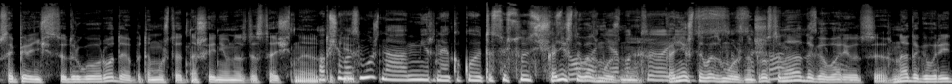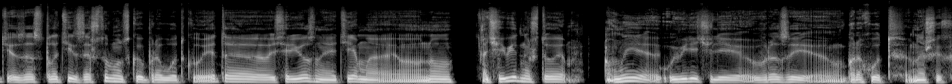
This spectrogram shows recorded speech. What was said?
соперничество другого рода, потому что отношения у нас достаточно Вообще такие... возможно мирное какое-то су- существование? Конечно, возможно. вот, э, Конечно, возможно. США, Просто надо договариваться. Надо говорить, за, платить за штурманскую проводку. Это серьезная тема. Ну, очевидно, что мы увеличили в разы пароход наших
